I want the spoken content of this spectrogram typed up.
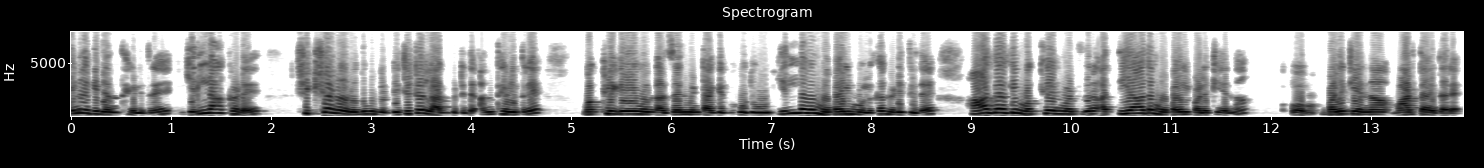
ಏನಾಗಿದೆ ಅಂತ ಹೇಳಿದ್ರೆ ಎಲ್ಲಾ ಕಡೆ ಶಿಕ್ಷಣ ಅನ್ನೋದು ಒಂದು ಡಿಜಿಟಲ್ ಆಗ್ಬಿಟ್ಟಿದೆ. ಅಂತ ಹೇಳಿದ್ರೆ ಮಕ್ಕಳಿಗೆ ಒಂದು ಅಸೈನ್ಮೆಂಟ್ ಆಗಿರಬಹುದು, ಎಲ್ಲವೂ ಮೊಬೈಲ್ ಮೂಲಕ ನಡೀತಿದೆ. ಹಾಗಾಗಿ ಮಕ್ಳು ಏನ್ ಮಾಡ್ತಿದ್ದಾರೆ ಅತಿಯಾದ ಮೊಬೈಲ್ ಬಳಕೆಯನ್ನ ಬಳಕೆಯನ್ನ ಮಾಡ್ತಾ ಇದ್ದಾರೆ.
